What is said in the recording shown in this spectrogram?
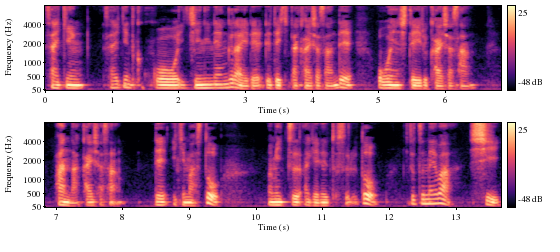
最近最近とかここ1、2年ぐらいで出てきた会社さんで応援している会社さん、ファンな会社さんでいきますと、3つ挙げるとすると、1つ目は C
